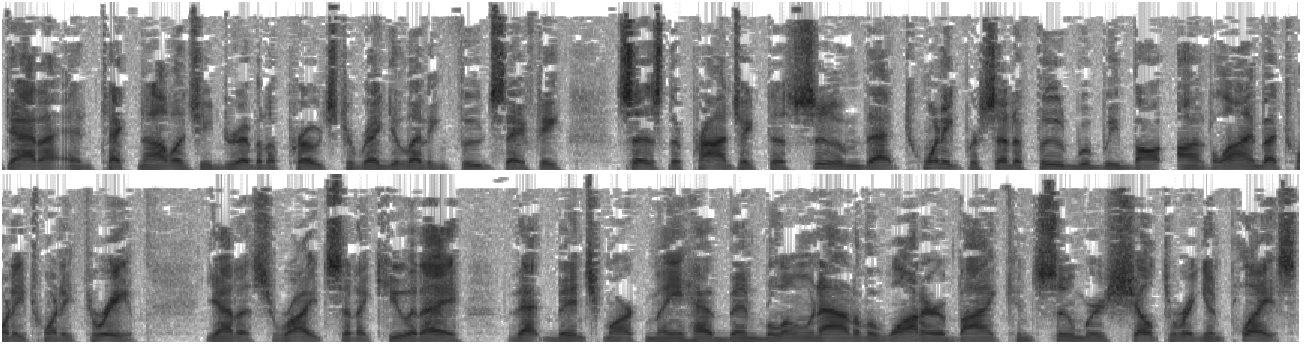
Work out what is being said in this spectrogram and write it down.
data and technology driven approach to regulating food safety, says the project assumed that 20% of food would be bought online by 2023. Yiannas writes in a Q&A that benchmark may have been blown out of the water by consumers sheltering in place.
